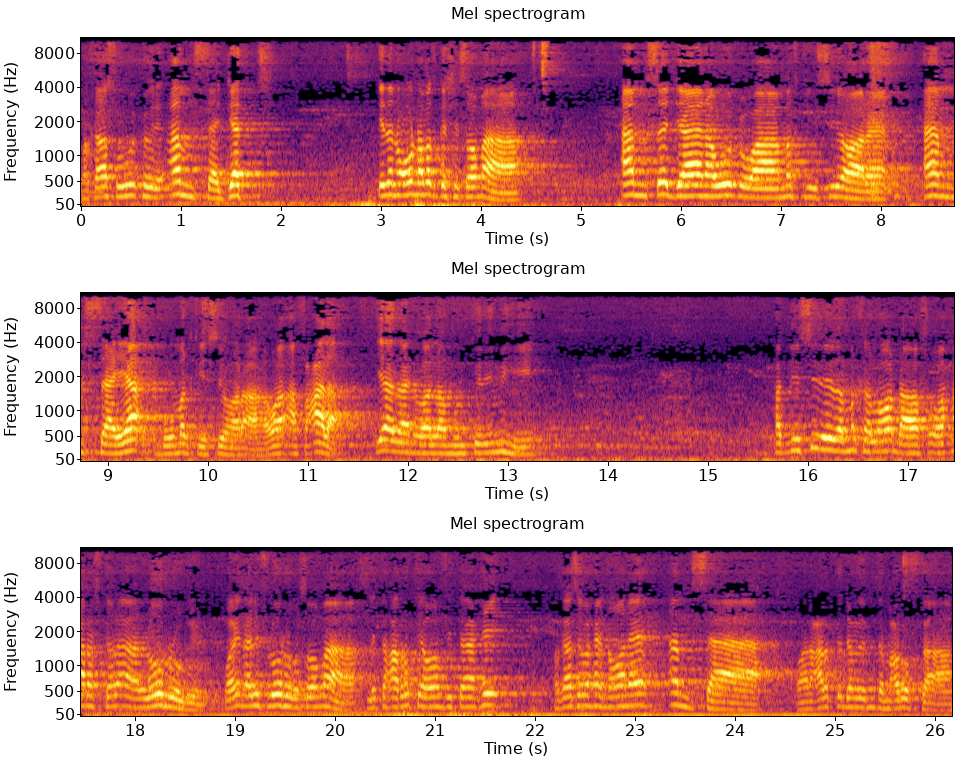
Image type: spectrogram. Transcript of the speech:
markaasuu wuxuu yidhi amsajat. Idan u nabad gashay soo maaha. Amsajana wuxuu ahaa markiisii hore amsaya buu markiisii hore ahaa. Waa afcala. Ya-daani waa laamulkelimihii haddii sideeda marka loo dhaafo oo xaraf kale aan loo rogin waa in alif loo rogo soo maaha litaxarukiha wainfitaaxi markaase waxay noqonee amsa. Waana carabta dhexdeed inta macruufka ah.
